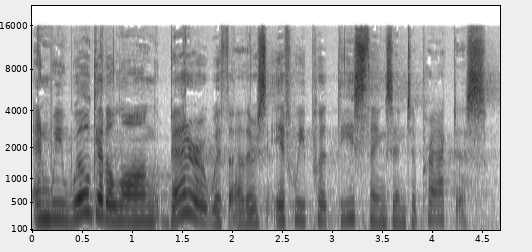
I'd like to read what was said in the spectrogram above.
And we will get along better with others if we put these things into practice.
